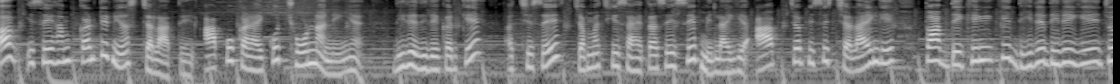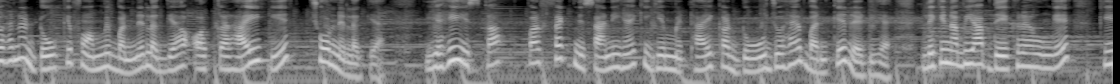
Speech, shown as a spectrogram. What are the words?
अब इसे हम कंटिन्यूस चलाते हैं। आपको कढ़ाई को छोड़ना नहीं है। धीरे धीरे करके अच्छे से, चम्मच की सहायता से इसे मिलाइए। आप जब इसे चलाएँगे तो आप देखेंगे कि धीरे धीरे ये जो है ना, डो के फॉर्म में बनने लग गया और कढ़ाई ये छोड़ने लग गया। यही इसका परफेक्ट निशानी है कि ये मिठाई का डो जो है बन के रेडी है। लेकिन अभी आप देख रहे होंगे कि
